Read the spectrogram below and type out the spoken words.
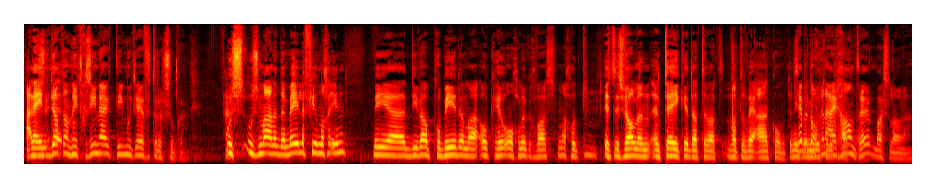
Alleen, u dat nog niet gezien heeft, die moet je even terugzoeken. Oes, Oesmane Dembele viel nog in. Die, eh, die wel probeerde, maar ook heel ongelukkig was. Maar goed, Mm. het is wel een, een teken dat er wat, wat er weer aankomt. En Ze ik hebben ben nog in benieuwd eigen hand, hè, Barcelona.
